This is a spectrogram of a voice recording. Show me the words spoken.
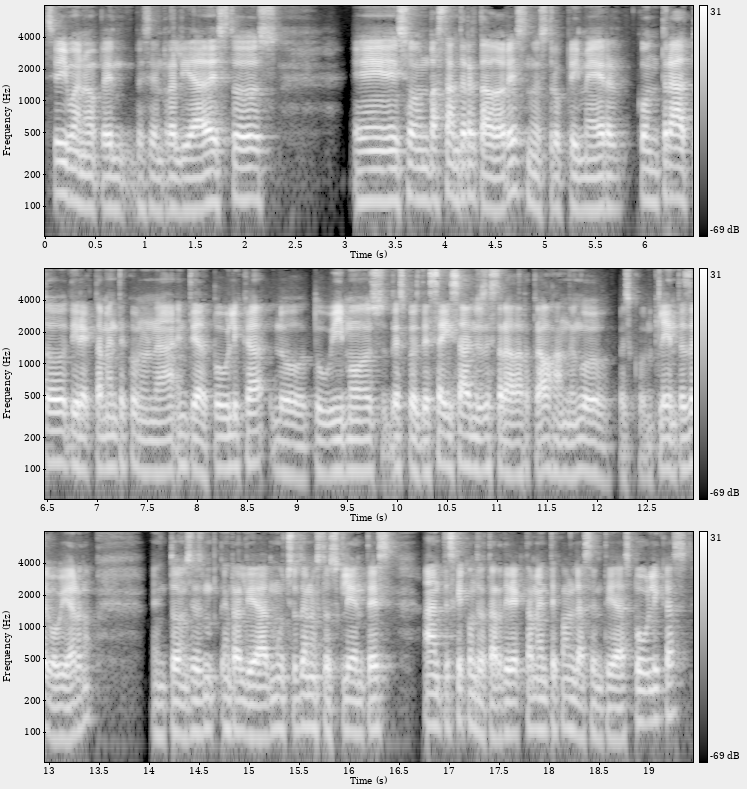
Sí, bueno, pues en realidad estos eh, son bastante retadores. Nuestro primer contrato directamente con una entidad pública lo tuvimos después de seis años de estar trabajando pues, con clientes de gobierno. Entonces, en realidad, muchos de nuestros clientes, antes que contratar directamente con las entidades públicas,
